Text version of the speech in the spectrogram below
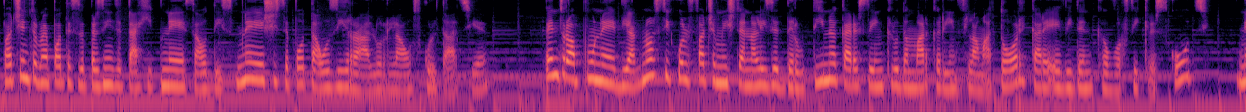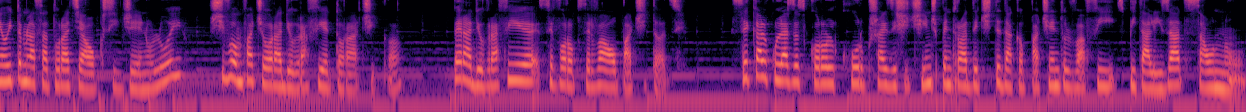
pacientul mai poate să prezinte tahipnee sau dispnee și se pot auzi raluri la auscultație. Pentru a pune diagnosticul, facem niște analize de rutină care să includă marcări inflamatori, care evident că vor fi crescuți, ne uităm la saturația oxigenului și vom face o radiografie toracică. Pe radiografie se vor observa opacități. Se calculează scorul CURB 65 pentru a decide dacă pacientul va fi spitalizat sau nu.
